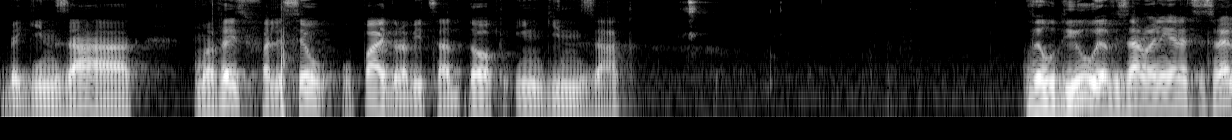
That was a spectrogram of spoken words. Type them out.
Beginzak. Uma vez faleceu o pai do Rabi Tzadok em Ginzak. Veudiu e avisaram ele em Eretz Israel,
